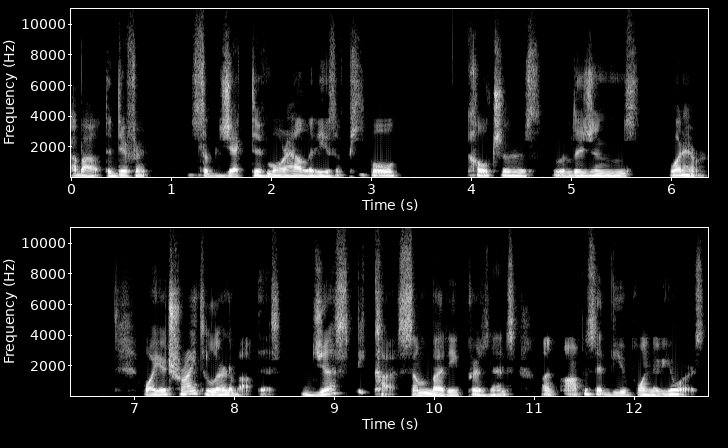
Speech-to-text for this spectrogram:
about the different subjective moralities of people, cultures, religions, whatever, while you're trying to learn about this, just because somebody presents an opposite viewpoint of yours,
